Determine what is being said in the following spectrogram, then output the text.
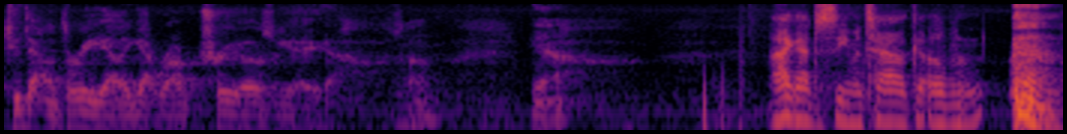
2003, yeah, they got Robert Trujillo. So yeah, yeah. So, mm-hmm. yeah. I got to see Metallica open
